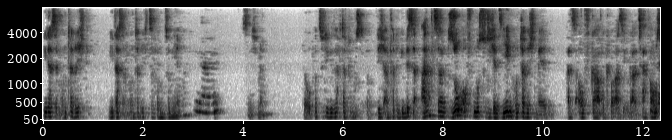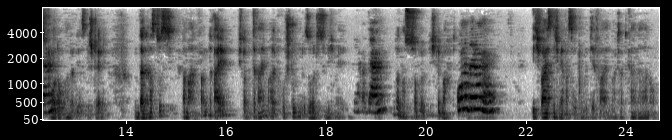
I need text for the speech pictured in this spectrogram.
wie das im Unterricht, wie das im Unterricht zu funktionieren hat. Nein. Das nicht mehr. Der Opa zu dir gesagt hat, du musst dich einfach eine gewisse Anzahl, so oft musst du dich jetzt jeden Unterricht melden. Als Aufgabe quasi oder als Herausforderung hat er dir das gestellt. Und dann hast du es am Anfang drei, ich glaube dreimal pro Stunde solltest du dich melden. Ja, und dann? Und dann hast du es auch wirklich gemacht. Ohne Belohnung? Ich weiß nicht mehr, was Opa mit dir vereinbart hat, keine Ahnung.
